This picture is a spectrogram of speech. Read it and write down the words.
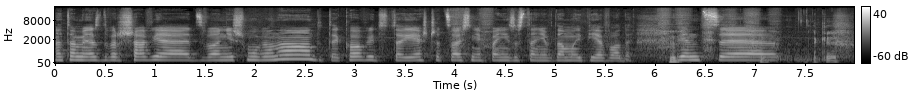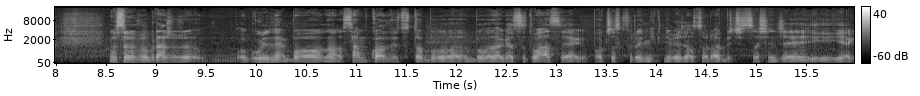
Natomiast w Warszawie dzwonisz, mówią, no tutaj COVID, tutaj jeszcze coś, niech pani zostanie w domu i pije wodę. Więc Okej. No sobie wyobrażam, że ogólnie, bo no, sam COVID to było, była taka sytuacja, podczas której nikt nie wiedział, co robić, co się dzieje i jak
